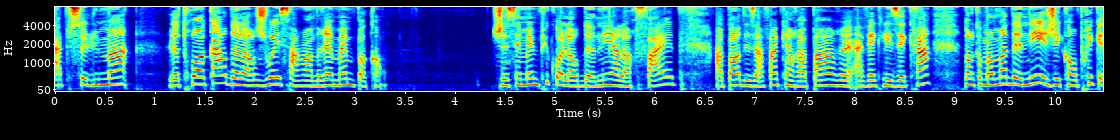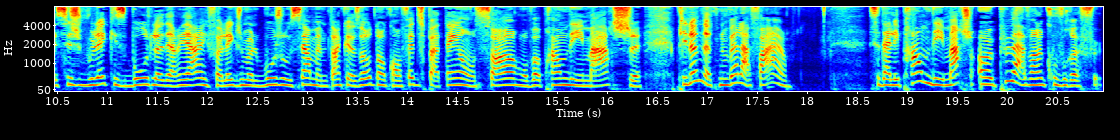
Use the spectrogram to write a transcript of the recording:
absolument le trois quarts de leur joie et s'en rendraient même pas compte. Je sais même plus quoi leur donner à leur fête, à part des affaires qui ont rapport euh, avec les écrans. Donc, à un moment donné, j'ai compris que si je voulais qu'ils se bougent là derrière, il fallait que je me le bouge aussi en même temps que autres. Donc, on fait du patin, on sort, on va prendre des marches. Puis là, notre nouvelle affaire, c'est d'aller prendre des marches un peu avant le couvre-feu.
